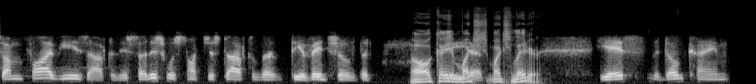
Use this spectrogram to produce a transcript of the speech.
some five years after this, so this was not just after the, the events of the. Oh, okay, The, much uh, much later. Yes, the dog came.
